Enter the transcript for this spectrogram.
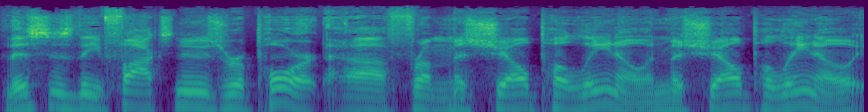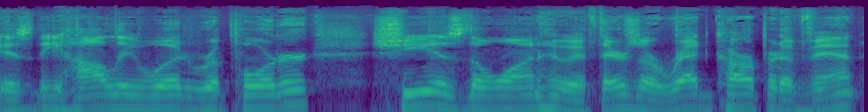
this is the Fox News report uh, from Michelle Pollino, and Michelle Pollino is the Hollywood reporter. She is the one who, if there's a red carpet event,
